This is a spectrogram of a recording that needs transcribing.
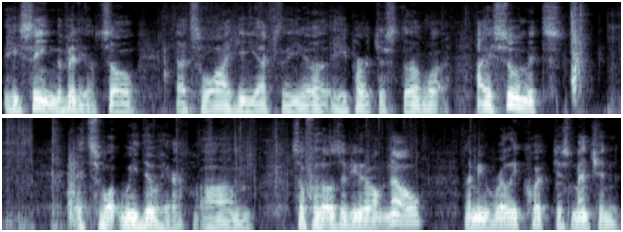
he's seen the video, so that's why he actually uh, he purchased uh, what I assume it's it's what we do here. Um, so for those of you who don't know, let me really quick just mention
